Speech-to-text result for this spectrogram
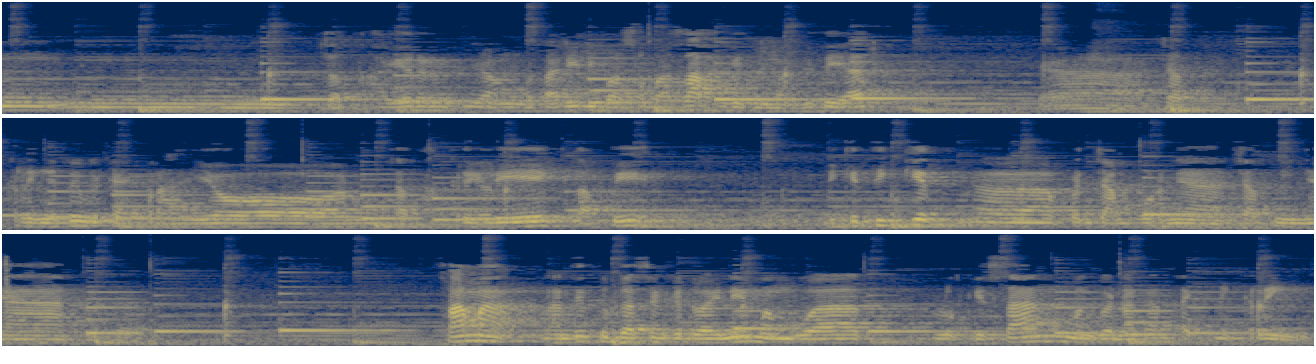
hmm, cat air yang tadi dibasah-basah gitu ya, gitu ya. Ya cat kering itu kayak krayon, cat akrilik, tapi dikit-dikit uh, pencampurnya cat minyak gitu. Sama nanti tugas yang kedua ini membuat lukisan menggunakan teknik kering.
